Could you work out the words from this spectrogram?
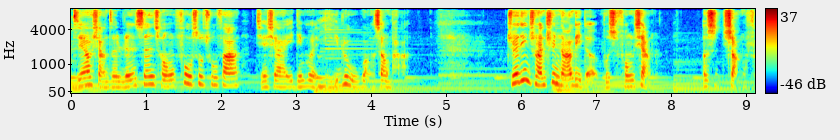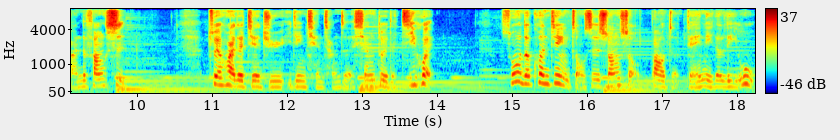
只要想着人生从负数出发，接下来一定会一路往上爬。决定船去哪里的不是风向，而是涨帆的方式。最坏的结局一定潜藏着相对的机会。所有的困境总是双手抱着给你的礼物。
